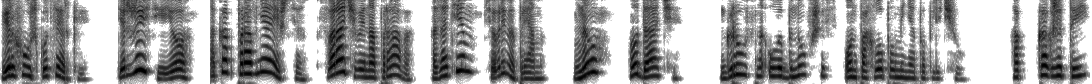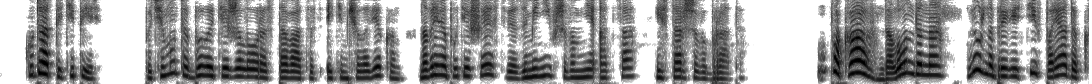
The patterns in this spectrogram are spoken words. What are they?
верхушку церкви? Держись ее, а как поравняешься, сворачивай направо, а затем все время прямо. Ну, удачи. Грустно улыбнувшись, он похлопал меня по плечу. А как же ты? Куда ты теперь? Почему-то было тяжело расставаться с этим человеком на время путешествия, заменившего мне отца и старшего брата. Ну, пока до Лондона нужно привести в порядок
